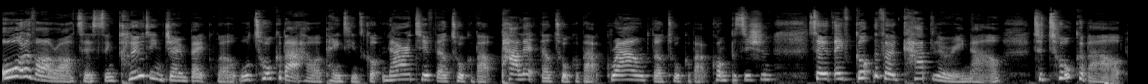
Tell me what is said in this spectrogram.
all of our artists, including Joan Bakewell, will talk about how a painting's got narrative. They'll talk about palette. They'll talk about ground. They'll talk about composition. So they've got the vocabulary now to talk about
